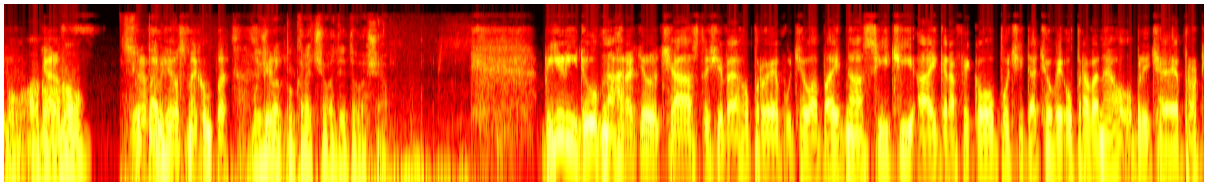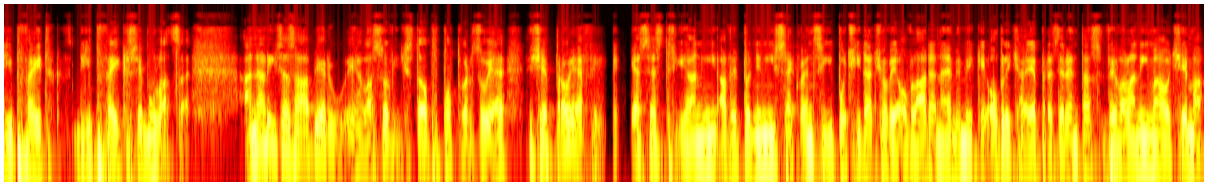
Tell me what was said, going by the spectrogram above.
No ano, Já- ano. Já doufám, že jo, jsme komplet. Můžeme pokračovat, je to vaše. Bílý dům nahradil část živého projevu Joea Bidena CGI grafikou počítačově upraveného obličeje pro deepfake, deepfake simulace. Analýza záběrů i hlasových stop potvrzuje, že projev je sestříhaný a vyplněný sekvencí počítačově ovládané mimiky obličeje prezidenta s vyvalenýma očima,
